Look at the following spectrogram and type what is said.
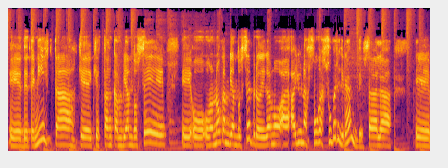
Eh, de tenistas que, que, están cambiándose eh, o, no cambiándose, pero digamos, hay una fuga súper grande. O sea, la, eh,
